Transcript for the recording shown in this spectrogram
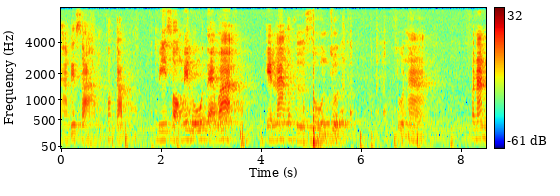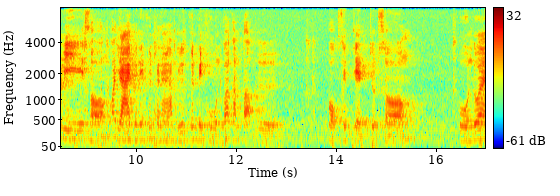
หารด้วยสามเท่ากับ v สองไม่รู้แต่ว่า n ล่างก็คือศูนย์จุดศูนย์ห้า เพราะนั้น v 2ก็ย้ายตัวนี้ขึ้นไปนะครับหรือขึ้นไปคูณก็คำตอบคือ 67.2 คูณด้วย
